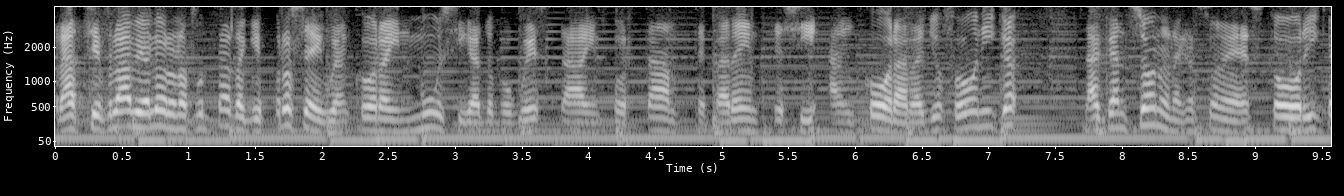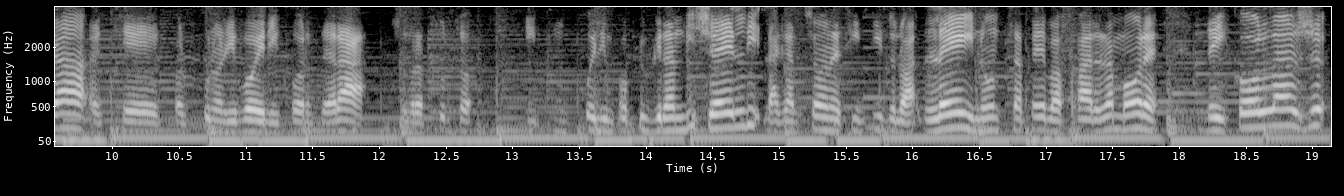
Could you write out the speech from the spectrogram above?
Grazie Flavio, allora una puntata che prosegue ancora in musica dopo questa importante parentesi ancora radiofonica. La canzone è una canzone storica che qualcuno di voi ricorderà, soprattutto quelli un po' più grandicelli. La canzone si intitola Lei non sapeva fare l'amore dei collage.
